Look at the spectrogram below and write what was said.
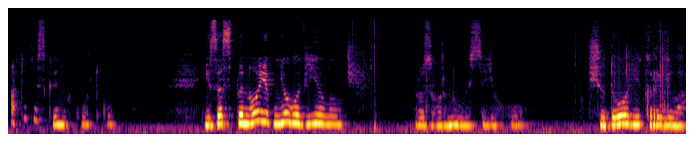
А тоді скинув куртку. І за спиною в нього віло розгорнулися його чудові крила.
